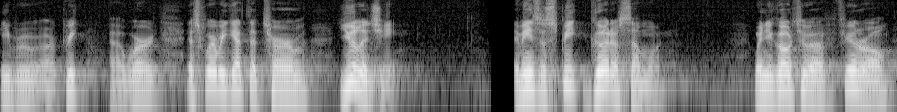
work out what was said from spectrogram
Hebrew or Greek uh, word. It's where we get the term eulogy. It means to speak good of someone. When you go to a funeral,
